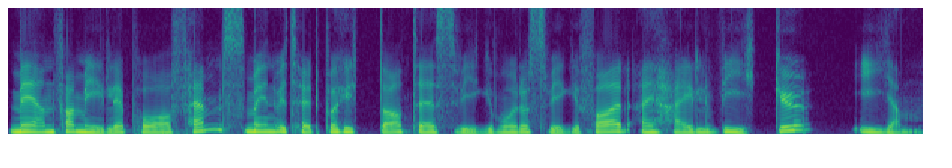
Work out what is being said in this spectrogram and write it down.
Med en familie på fem som er invitert på hytta til svigermor og svigerfar ei heil viku igjen.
